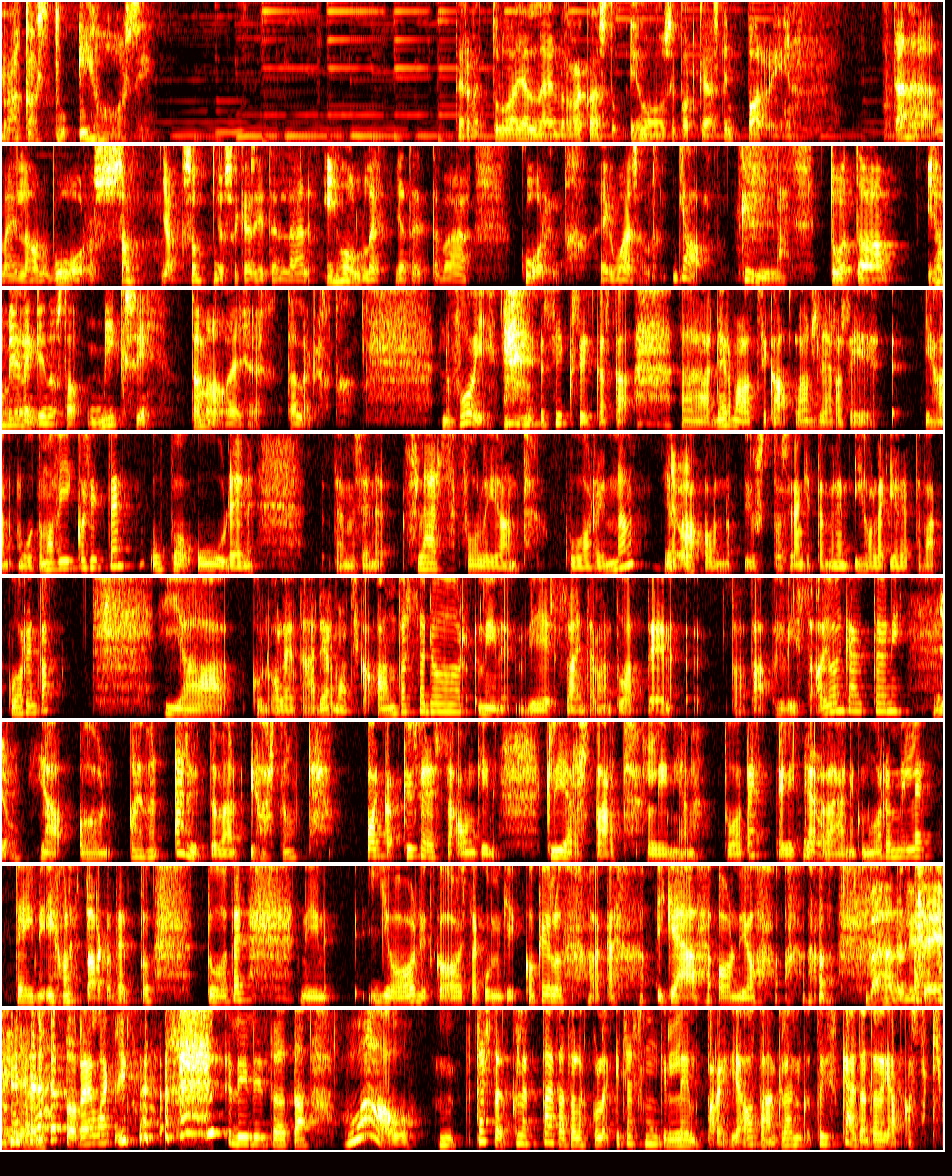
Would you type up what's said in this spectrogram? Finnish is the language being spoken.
Rakastu ihoosi. Tervetuloa jälleen Rakastu ihoosi podcastin pariin. Tänään meillä on vuorossa jakso, jossa käsitellään iholle jätettävää kuorintaa. Eikö vain Sanna? Joo, kyllä. Tuota, ihan mielenkiinnosta, miksi tämä aihe tällä kertaa? No voi, siksi, koska Dermalotsika lanseerasi ihan muutama viikko sitten upo uuden tämmöisen Flash Foliant kuorinnan, joka Joo. on just tosiaankin tämmöinen iholle jätettävä kuorinta. Ja kun olen tämä Dermalotsika Ambassador, niin vie, sain tämän tuotteen tota, hyvissä ajoin käyttööni. Joo. Ja on aivan älyttömän ihastunut tähän. Vaikka kyseessä onkin Clear Start-linjan tuote, eli Joo. vähän niin kuin nuoremmille teini-iholle tarkoitettu tuote, niin joo, nyt kun olen sitä kumminkin kokeillut, vaikka ikää on jo... Vähän yli teiniä. Todellakin. niin, niin tota, wow! Tästä kyllä taitaa olla kuule itse asiassa munkin lemppari ja otan kyllä, niin siis käytän tätä jatkossakin.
